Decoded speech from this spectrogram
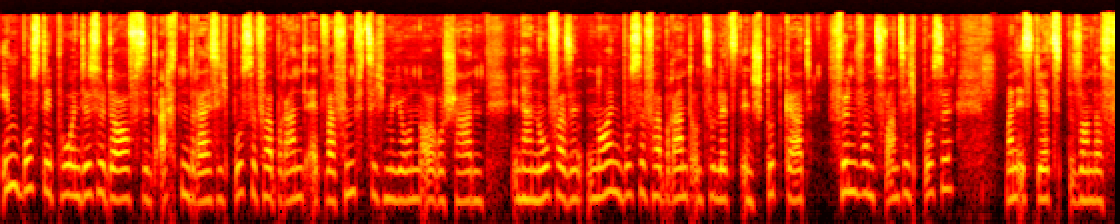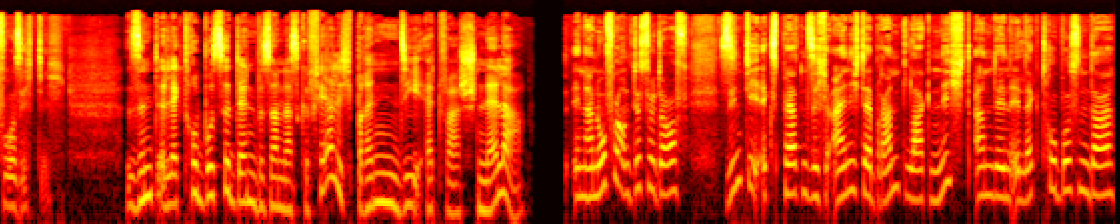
Im Busdepot in Düsseldorf sind 38 Busse verbrannt, etwa 50 Millionen Euro Schaden. In Hannover sind neun Busse verbrannt und zuletzt in Stuttgart fünf 25 Busse. Man ist jetzt besonders vorsichtig. Sind Elektrobusse denn besonders gefährlich? Brennen sie etwa schneller? In Hannover und Düsseldorf sind die Experten sich einig, der Brand lag nicht an den Elektrobussen da.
